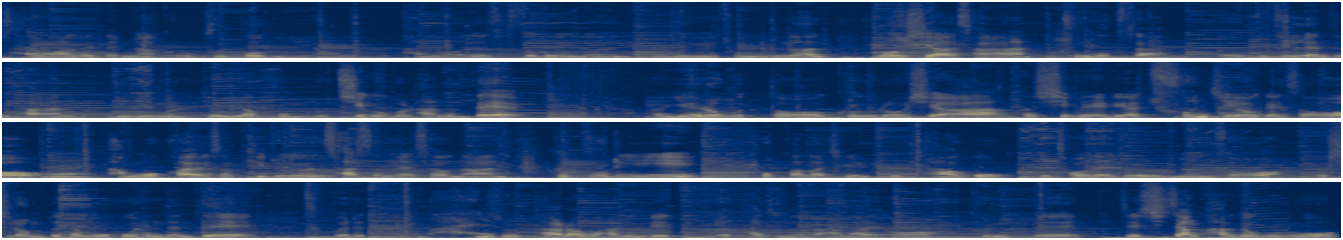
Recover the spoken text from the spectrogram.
사용하게 되면 그거 불법이에요. 한의원에서 쓰고 있는 이 녹용의 종류는 러시아산, 중국산, 어, 뉴질랜드산 녹용을 이렇게 의약품으로 취급을 하는데 어, 예로부터 그 러시아, 그 시베리아 추운 지역에서 어, 방목하에서 기른 사슴에서 난 그 뿔이 효과가 제일 좋다고 그 전해져 오면서 그 실험도 해보고 했는데 특별히 많이 좋다라고 하는 게 뚜렷하지는 않아요. 그럴 때 이제 시장 가격으로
